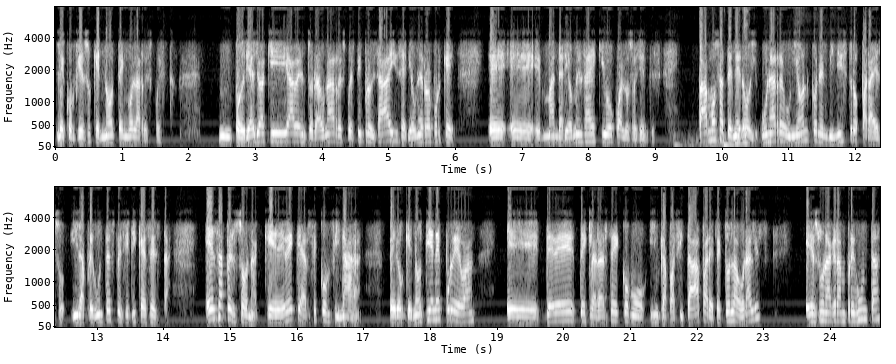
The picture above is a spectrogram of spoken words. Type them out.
le confieso que no tengo la respuesta. Mm, podría yo aquí aventurar una respuesta improvisada y sería un error porque eh, eh, mandaría un mensaje equívoco a los oyentes. Vamos a tener hoy una reunión con el ministro para eso y la pregunta específica es esta. Esa persona que debe quedarse confinada pero que no tiene prueba, eh, debe declararse como incapacitada para efectos laborales? Es una gran pregunta.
